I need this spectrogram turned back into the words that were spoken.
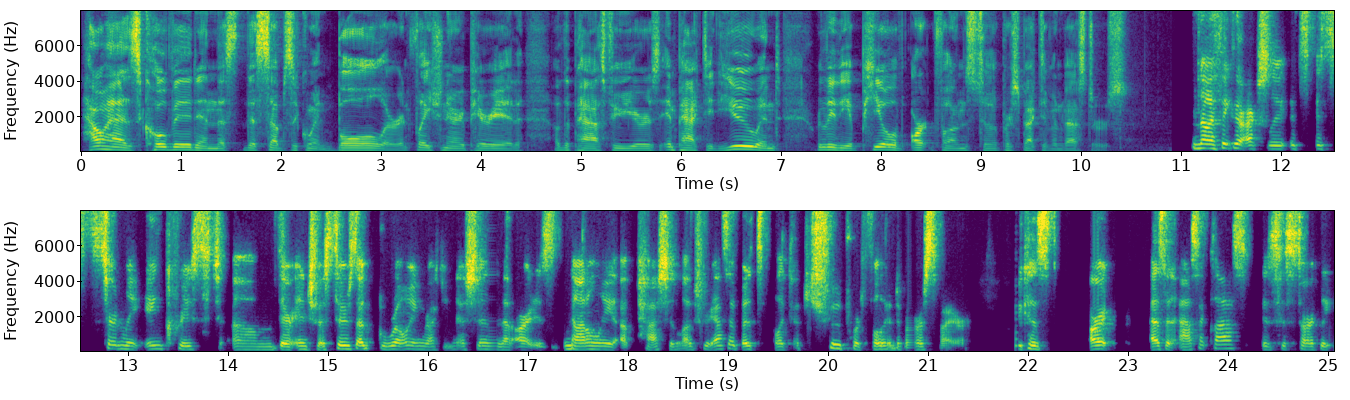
how has COVID and this, this subsequent bull or inflationary period of the past few years impacted you and really the appeal of art funds to prospective investors? No, I think they're actually it's it's certainly increased um, their interest. There's a growing recognition that art is not only a passion luxury asset, but it's like a true portfolio diversifier because art as an asset class is historically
